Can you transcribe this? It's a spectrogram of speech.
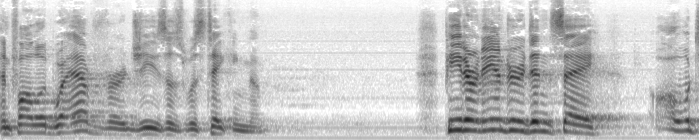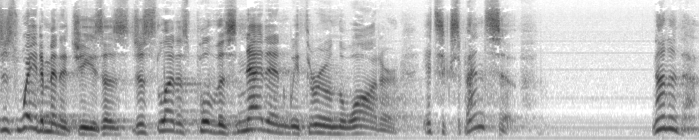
and followed wherever Jesus was taking them. Peter and Andrew didn't say, Oh, well, just wait a minute, Jesus. Just let us pull this net in we threw in the water. It's expensive. None of that.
